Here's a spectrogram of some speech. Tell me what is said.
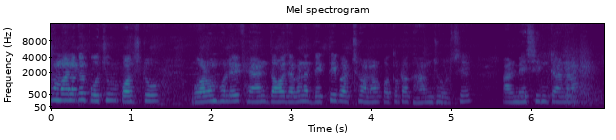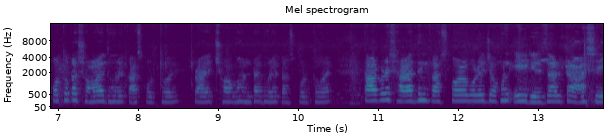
সময় লাগে, প্রচুর কষ্ট। গরম হলে ফ্যান দেওয়া যাবে না। দেখতেই পাচ্ছ আমার কতটা ঘাম ঝরছে আর মেশিন টানা। কতটা সময় ধরে কাজ করতে হয়? প্রায় ছ ঘণ্টা ধরে কাজ করতে হয়। তারপরে সারাদিন কাজ করার পরে যখন এই রেজাল্টটা আসে,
